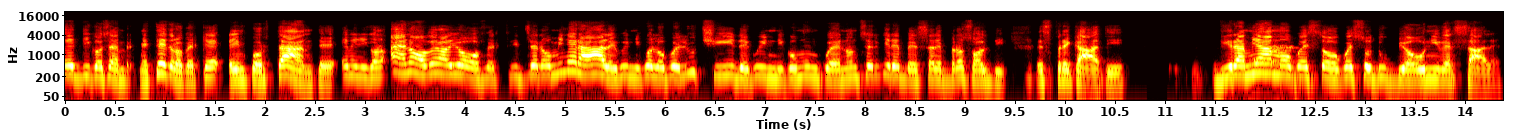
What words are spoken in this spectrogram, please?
E dico sempre mettetelo perché è importante. E mi dicono eh no però io fertilizzerò un minerale quindi quello poi li uccide quindi comunque non servirebbe sarebbero soldi sprecati. Diramiamo questo, questo dubbio universale.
